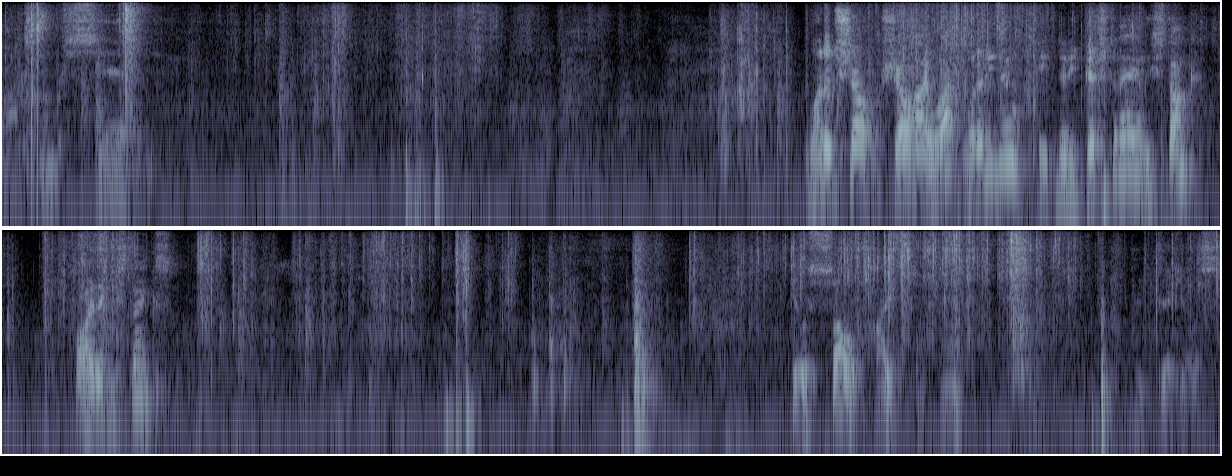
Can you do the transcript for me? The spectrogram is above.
Box number seven. What did show Shohei what? What did he do? He, did he pitch today and he stunk? Oh, I think he stinks. He was so hyped. Oh. Ridiculous.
